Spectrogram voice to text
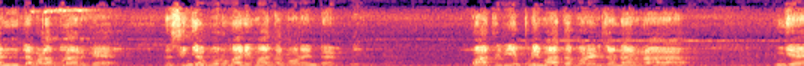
அன்டெவலப்டா இருக்க? இந்த சிங்கப்பூர் மாதிரி மாற்ற போறேன்ட்டார். மாத்திட்டு எப்படி மாற்ற போறேன்னு சொன்னார்னா இங்கே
